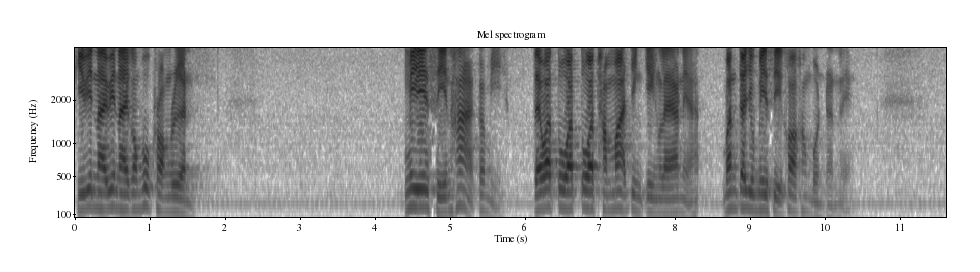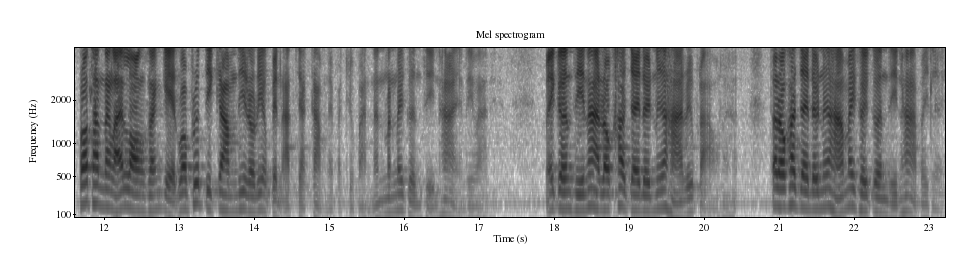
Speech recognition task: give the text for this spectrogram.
ขีวินัยวินัยของผู้ครองเรือน มีศีลห้าก็มี แต่ว่าตัวตัวธรรมะจริง ๆ แล้วเนี่ยมันจะอยู่มีสี่ข้อข้างบนนั่นเองเพราะท่านทั้งหลายลองสังเกตว่าพฤติกรรมที่เราเรียกเป็นอัจฉกรรมในปัจจุบันนั้นมันไม่เกินศีลห้าอย่างที่ว่า ไม่เกินศีลห้าเราเข้าใจโดยเนื้อหาหรือเปล่านะฮะถ้าเราเข้าใจโดยเนื้อหาไม่เคยเกินศีลห้าไปเลย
